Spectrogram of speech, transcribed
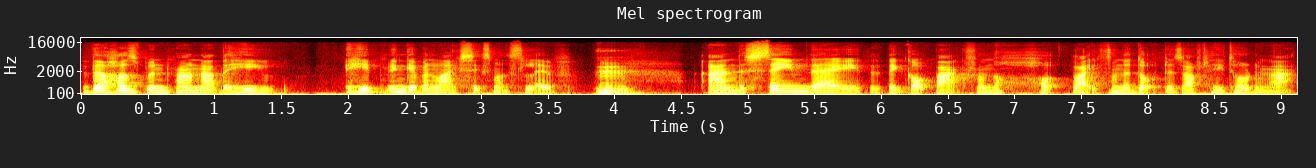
the husband found out that he he'd been given like six months to live. And the same day that they got back from the hot, like from the doctors after he told them that,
